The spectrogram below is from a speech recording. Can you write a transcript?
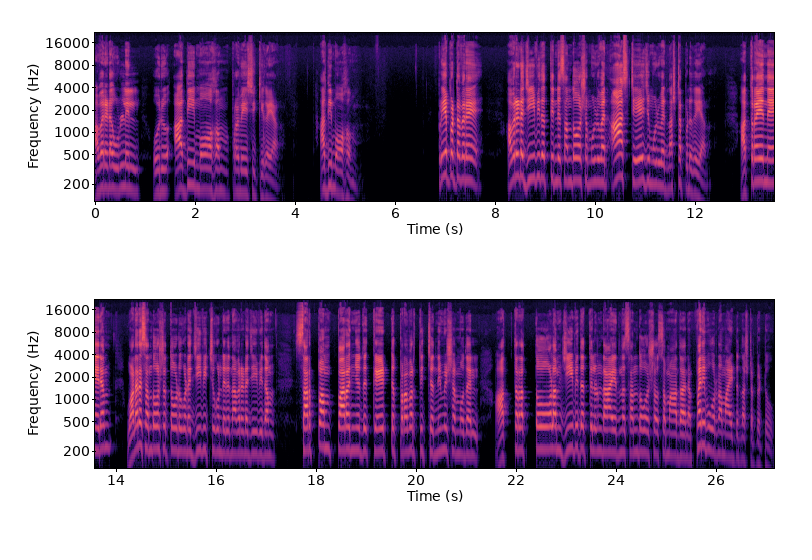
അവരുടെ ഉള്ളിൽ ഒരു അതിമോഹം പ്രവേശിക്കുകയാണ്. അതിമോഹം. പ്രിയപ്പെട്ടവരെ അവരുടെ ജീവിതത്തിന്റെ സന്തോഷം മുഴുവൻ ആ സ്റ്റേജ് മുഴുവൻ നഷ്ടപ്പെടുകയാണ്. അത്രയും നേരം വളരെ സന്തോഷത്തോടുകൂടെ ജീവിച്ചു കൊണ്ടിരുന്ന അവരുടെ ജീവിതം സർപ്പം പറഞ്ഞത് കേട്ട് പ്രവർത്തിച്ച നിമിഷം മുതൽ അത്രത്തോളം ജീവിതത്തിലുണ്ടായിരുന്ന സന്തോഷ സമാധാനം പരിപൂർണമായിട്ട് നഷ്ടപ്പെട്ടു.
